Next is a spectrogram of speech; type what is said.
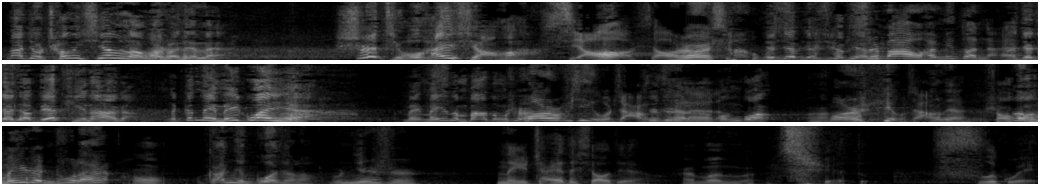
那就成心了。我说您嘞，十九还小啊？小小时候小，别别别别别，十八我还没断啊，奶，就就就别提那个，那跟那没关系，没没这么八宗事儿。光着屁股长起来了，甭光，啊光着屁股长起来，少光愣没认出来。哦，赶紧过去了，我说您是哪宅的小姐？还问问，缺德，死鬼！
